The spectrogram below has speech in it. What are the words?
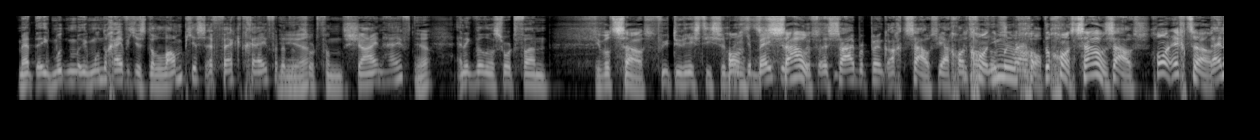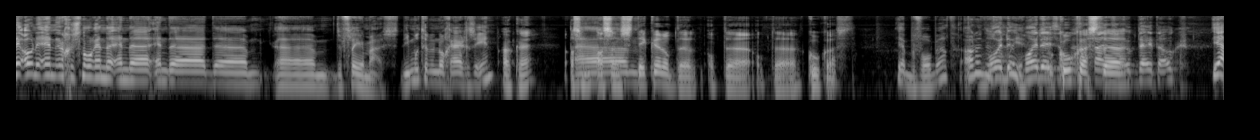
Met, ik, moet, ik moet nog eventjes de lampjes effect geven. Dat het Ja. een soort van shine heeft. Ja. En ik wil een soort van Je wilt saus. futuristische, Gewoon beetje, beetje saus. eh, cyberpunk-achtig saus. Ja, gewoon, gewoon, gewoon, gewoon saus. saus. Gewoon echt saus. Nee, oh, en nog een snor en de, en de, en de, de, ehm, de vleermuis. Die moeten er nog ergens in. Oké. Als, een, als een Ehm, sticker op de, op de, op de koelkast. Ja, bijvoorbeeld. Oh, dat is mooi, de, goeie. mooi deze Koelkast, eh, update ook. Ja,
